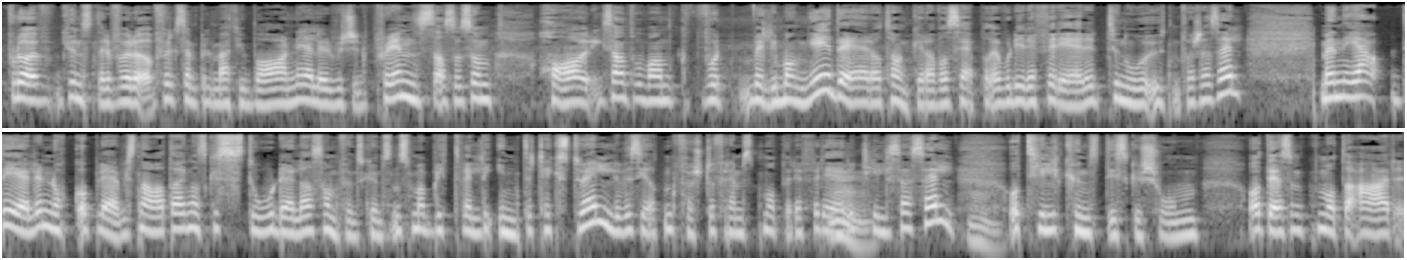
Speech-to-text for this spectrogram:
For du har kunstnere for f.eks. Matthew Barney eller Richard Prince, altså, som har, ikke sant, hvor man får veldig mange ideer og tanker av å se på det, hvor de refererer til noe utenfor seg selv. Men jeg deler nok opplevelsen av at det er en ganske stor del av samfunnskunsten som har blitt veldig intertekstuell. Dvs. Si at den først og fremst på en måte refererer mm. til seg selv mm. og til kunstdiskusjonen. Og at det som på en måte er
